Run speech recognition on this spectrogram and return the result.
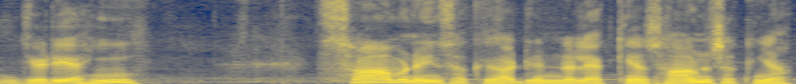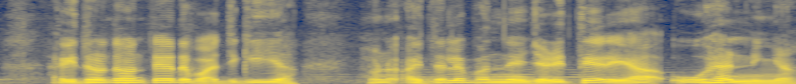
ਜਿਹੜੇ ਅਸੀਂ ਸਾਂਭ ਨਹੀਂ ਸਕੇ, ਸਾਡੀਆਂ ਨਲੈਕੀਆਂ ਸਾਂਭ ਨਹੀਂ ਸਕੀਆਂ। ਇਧਰੋਂ ਤਾਂ ਹੁਣ ਧਿਰ ਵੱਜ ਗਈ ਆ। ਹੁਣ ਇਧਰਲੇ ਬੰਦੇ ਜਿਹੜੀ ਧਿਰ ਆ, ਉਹ ਹੈ ਨਹੀਂ ਆ।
